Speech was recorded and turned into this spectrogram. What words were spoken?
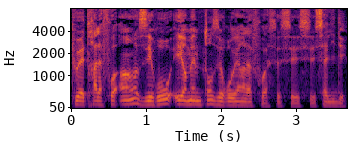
peut être à la fois 1, 0 et en même temps 0 et 1 à la fois. C'est ça l'idée.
